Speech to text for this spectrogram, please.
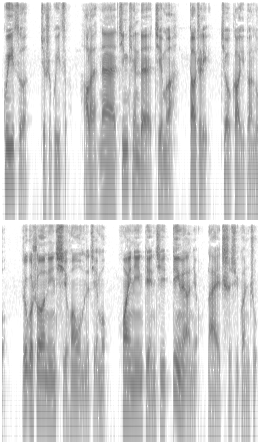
规则就是规则。好了，那今天的节目啊，到这里就告一段落。如果说您喜欢我们的节目，欢迎您点击订阅按钮来持续关注。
